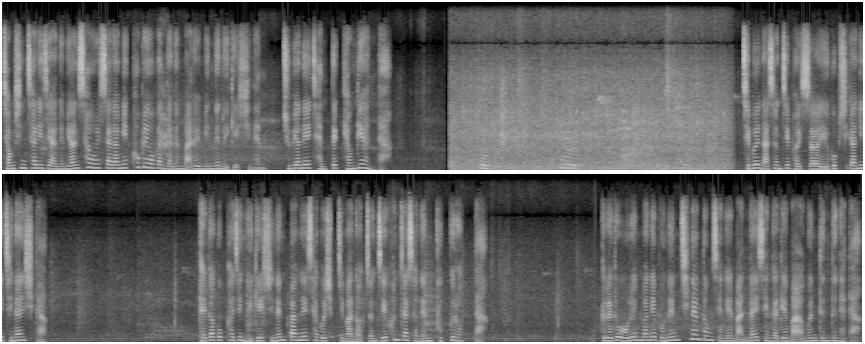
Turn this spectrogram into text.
정신 차리지 않으면 서울 사람이 코 베어 간다는 말을 믿는 위길 씨는 주변을 잔뜩 경계한다. 집을 나선 지 벌써 7시간이 지난 시각. 배가 고파진 위길 씨는 빵을 사고 싶지만 어쩐지 혼자서는 부끄럽다. 그래도 오랜만에 보는 친한 동생을 만날 생각에 마음은 든든하다.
